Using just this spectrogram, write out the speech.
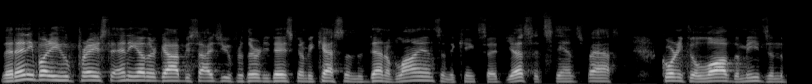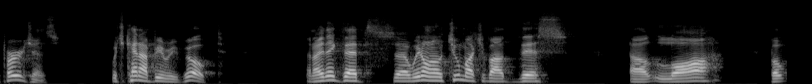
that anybody who prays to any other God besides you for 30 days is going to be cast in the den of lions? And the king said, Yes, it stands fast according to the law of the Medes and the Persians, which cannot be revoked. And I think that uh, we don't know too much about this uh, law but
